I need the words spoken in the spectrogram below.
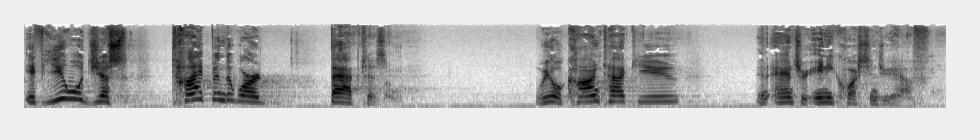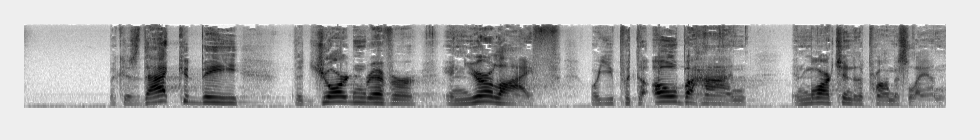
if you will just type in the word baptism, we will contact you and answer any questions you have. Because that could be the Jordan River in your life where you put the O behind and march into the promised land.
